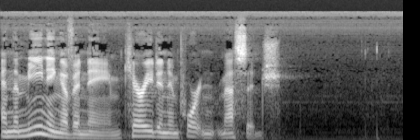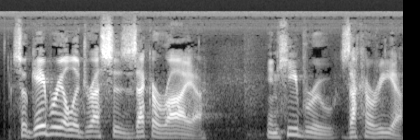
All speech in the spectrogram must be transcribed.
and the meaning of a name carried an important message. So Gabriel addresses Zechariah, in Hebrew, Zechariah,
